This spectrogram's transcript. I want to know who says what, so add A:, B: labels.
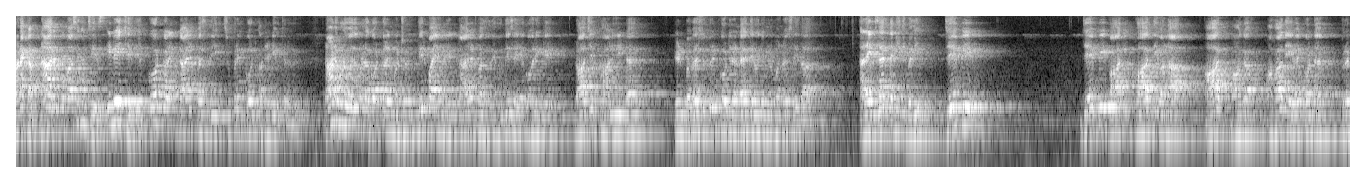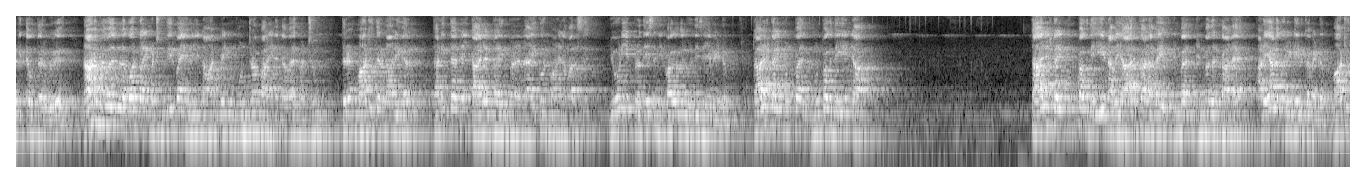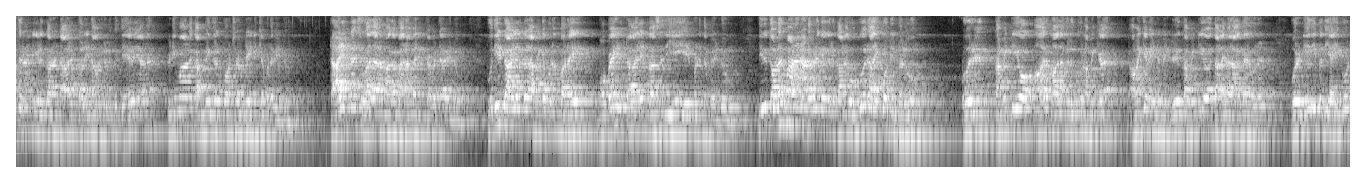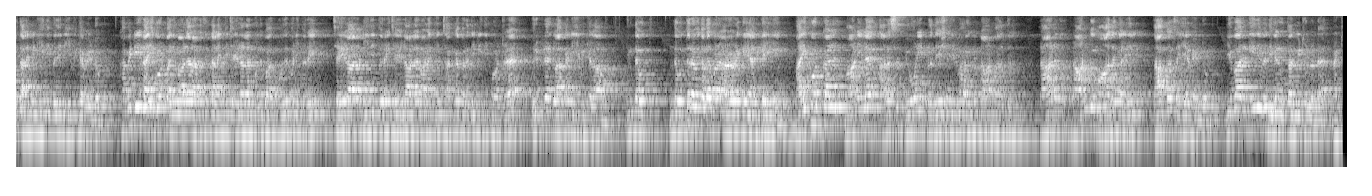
A: வணக்கம். நான் அருண்குமார் செகண்ட் சீஸ் இன்றைய செய்தி கோர்ட்களின் டாய்லெட் வசதி சுப்ரீம் கோர்ட் அதிரடி உத்தரவு. நாடு முழுவதும் உள்ள கோர்ட்களில் மற்றும் தீர்ப்பாயங்களில் டாய்லெட் வசதி உறுதி செய்ய கோரிக்கை. ராஜீவ் காலியிட்டர் என்பவர் சுப்ரீம் கோர்ட்டில் ரெண்டாயிரத்தி இருபத்தி மூணு மனு செய்தார். அதை விசாரித்த நீதிபதி ஜேபி ஜேபி பார் பார்திவலா ஆர் மக மகாதேவன் கொண்ட பிறப்பித்த உத்தரவு. நாடு முழுவதும் உள்ள கோர்ட்களில் மற்றும் தீர்ப்பாயங்களின் ஆண் பெண் மூன்றாம் பாலினத்தவர் மற்றும் திறன் மாற்றுத்திறனாளிகள் தனித்தனி டாய்லெட்கள் இருப்பன ஐகோர்ட் மாநிலம் அரசு யூனியன் பிரதேச நிர்வாகங்கள் உறுதி செய்ய வேண்டும். டாய்லெட்களின் முன்ப முன்பகுதியில் ஞா- டாய்லெட்களின் முன்பகுதியில் அவை யாருக்கானவை என்ப என்பதற்கான அடையாள குறியீடு இருக்க வேண்டும். மாற்றுத்திறனாளிகளுக்கான டாய்லெட்களில் அவர்களுக்கு தேவையான பிடிமான கம்பிகள் போன்றவற்றை இணைக்கப்பட வேண்டும். டாய்லெட்கள் சுகாதாரமாக பராமரிக்கப்பட வேண்டும். புதிய டாய்லெட்கள் அமைக்கப்படும் வரை மொபைல் டாய்லெட் வசதியை ஏற்படுத்த வேண்டும். இது தொடர்பான நடவடிக்கைகளுக்கான ஒவ்வொரு ஐகோர்ட்டுகளும் ஒரு கமிட்டியோ ஆறு மாதங்களுக்குள் அமைக்க அமைக்க வேண்டும் என்று கமிட்டியோ தலைவராக ஒரு ஒரு நீதிபதி ஐகோர்ட் தலைமை நீதிபதி நியமிக்க வேண்டும். கமிட்டியில் ஐகோர்ட் பதிவாளர் அரசின் தலைமை செயலாளர் பொது பொதுப்பணித்துறை செயலாளர் நீதித்துறை செயலாளர் வழக்கின் சங்க பிரதிநிதி போன்ற உறுப்பினர்களாக நியமிக்கலாம். இந்த இந்த உத்தரவு தொடர்பான நடவடிக்கை அறிக்கையை ஐகோர்ட்கள் மாநில அரசு யூனியன் பிரதேச நிர்வாகங்கள் நான்கு மாதத்தில் நான்கு நான்கு மாதங்களில் தாக்கல் செய்ய வேண்டும். இவ்வாறு நீதிபதிகள் உத்தரவிட்டுள்ளனர். நன்றி.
